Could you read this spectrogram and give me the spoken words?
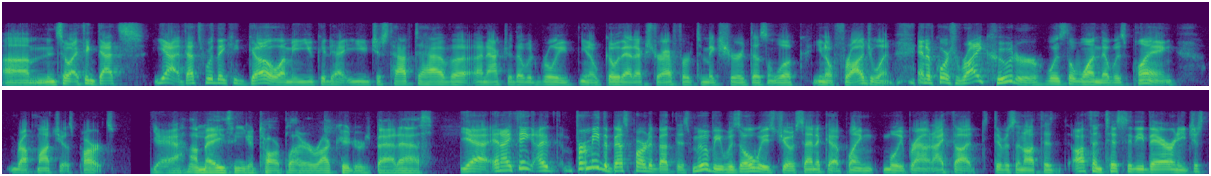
um, and so I think that's yeah, that's where they could go. I mean, you could you just have to have a, an actor that would really you know go that extra effort to make sure it doesn't look you know fraudulent. And of course, Ry Cooder was the one that was playing. Ralph Macchio's parts. Yeah, amazing guitar player. Rock Cooder's badass. Yeah, and I think I, for me the best part about this movie was always Joe Seneca playing Willie Brown. I thought there was an auth- authenticity there, and he just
